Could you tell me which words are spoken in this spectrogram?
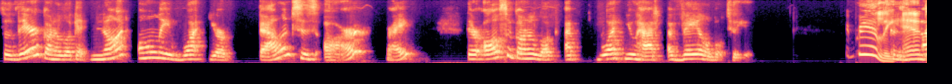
So they're going to look at not only what your balances are, right? They're also going to look at what you have available to you. Really? And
